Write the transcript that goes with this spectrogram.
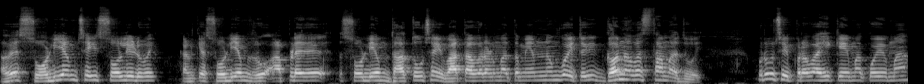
હવે સોડિયમ છે એ સોલિડ હોય. કારણ કે સોડિયમ આપણે સોડિયમ ધાતુ છે એ વાતાવરણમાં તમે એમને હોય તો એ ઘન અવસ્થામાં જ હોય. બરાબર છે? પ્રવાહી કે એમાં કોઈ એમાં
